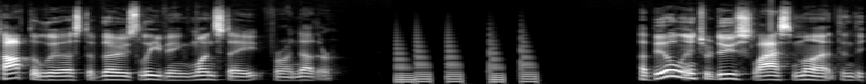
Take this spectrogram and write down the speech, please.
top the list of those leaving one state for another. A bill introduced last month in the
